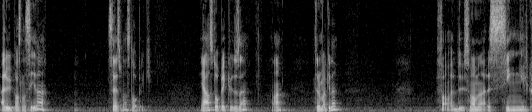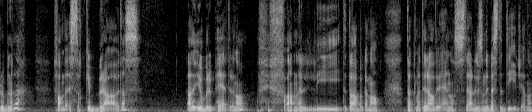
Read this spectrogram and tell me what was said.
Er det upassende å si det? Ser ut som du har ståpikk. Jeg har ståpikk, vil du se? Nei? Tror du meg ikke, du? Faen, var det du som var med den derre singelklubben, eller? Faen, det så ikke bra ut, ass. Ja, jobber du P3 nå? Fy faen, en lite taperkanal. Takker meg til Radio 1. ass. Det er liksom de beste DJ-ene.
